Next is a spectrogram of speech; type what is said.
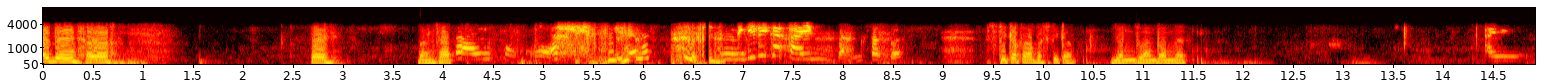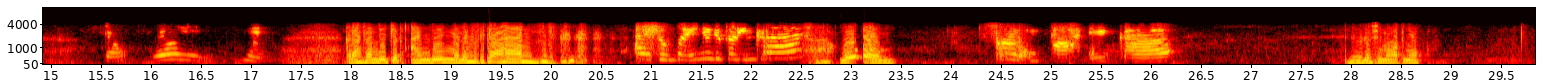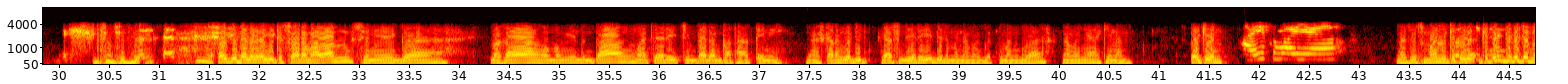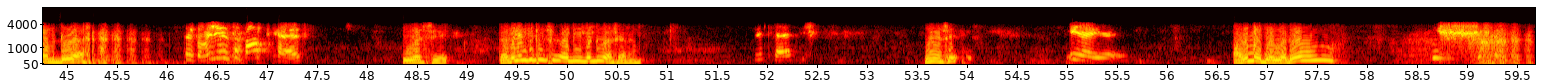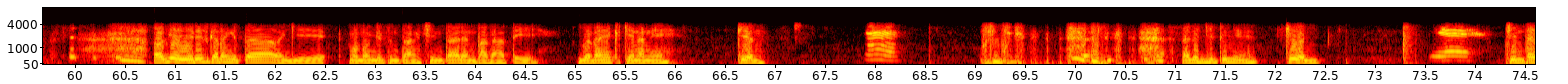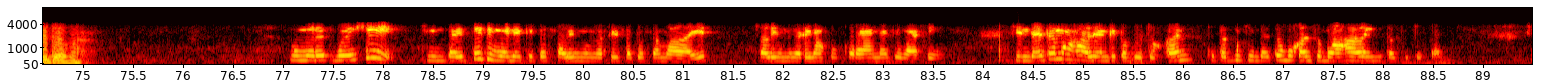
Oke, halo. Hei, bangsat. Begini kakain bangsat gua. Speak up apa? Speak up. Jangan pelan-pelan banget. I don't really. Hmm. Kerasan dikit anjing, gak ada peran. Eh, sumpah ini udah paling keras. Bohong. Sumpah, Eka. Ya udah sih maaf nyet. Oke, balik lagi ke suara malam. Sini gua bakal ngomongin tentang materi cinta dan patah hati nih. Nah, sekarang gue di, gak sendiri, di teman nama gue teman gue namanya Kinan. Oke, Kin. Hai semuanya. Usah semuanya, kita kita kita cuma berdua. Tetap aja se-podcast. iya sih. Tapi kan kita lagi berdua sekarang. Bisa. Iya nggak sih? Iya, iya. Aku mau jawab dong. Oke, jadi sekarang kita lagi ngomongin tentang cinta dan patah hati. Gue tanya ke Kinan nih. Kin. Hmm. Ada gitunya. Kin, Yeah. cinta itu apa? Menurut gue sih, cinta itu di mana kita saling mengerti satu sama lain, saling menerima kekurangan masing-masing. Cinta itu emang hal yang kita butuhkan, tetapi cinta itu bukan semua hal yang kita butuhkan.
